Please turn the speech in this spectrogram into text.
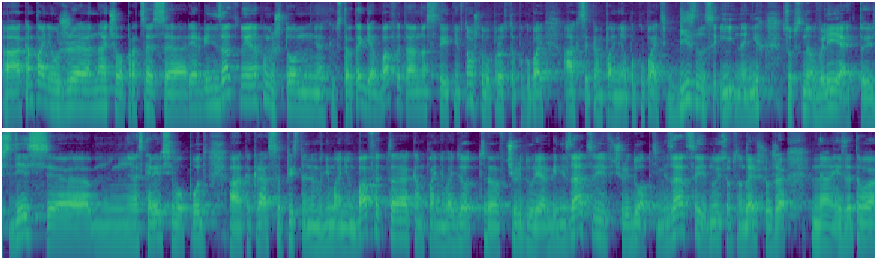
Компания уже начала процесс э, реорганизации, но я напомню, что стратегия Баффета, она состоит не в том, том, чтобы просто покупать акции компании, а покупать бизнесы и на них, собственно, влиять. То есть здесь, э, скорее всего, под а, как раз пристальным вниманием Баффета компания войдет в череду реорганизации, в череду оптимизации, ну и, собственно, дальше уже из этого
